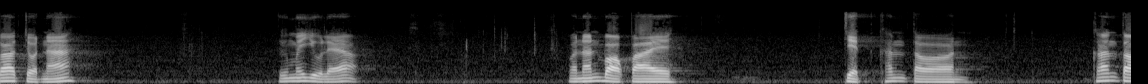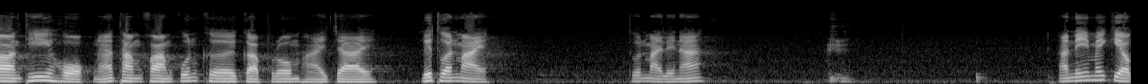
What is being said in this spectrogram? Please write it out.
ก็จดนะ หรือไม่อยู่แล้ว วันนั้นบอกไปเจ็ดขั้นตอน ขั้นตอนที่หกนะทำความคุ้นเคยกับลมหายใจ หรือทวนใหม่ ทวนใหม่เลยนะ อันนี้ไม่เกี่ยว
